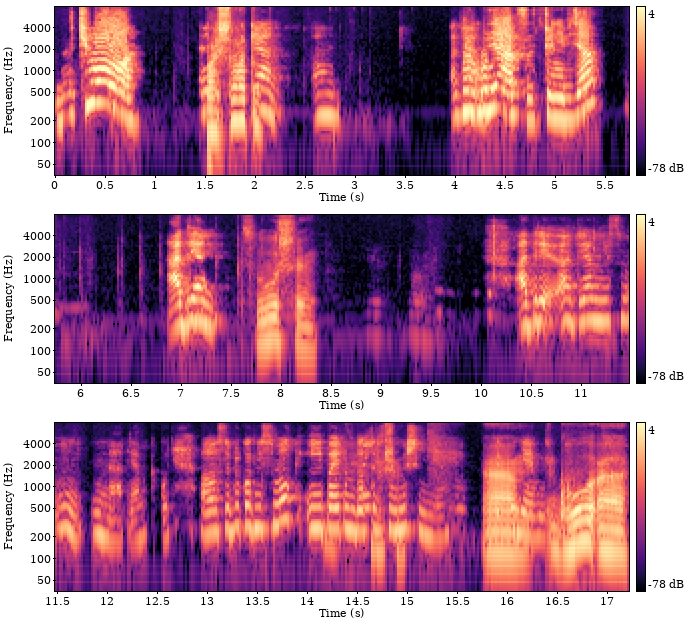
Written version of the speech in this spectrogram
Да чё? э, Пошла тут. Адриан, ам, Адриан, Прогуляться что нельзя? Адриан, Слушаю. Адри- Адриан не смог, ну, Адриан какой, А, Суперкот не смог, и поэтому доктор Хорошо. мыши мне. Го- а,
